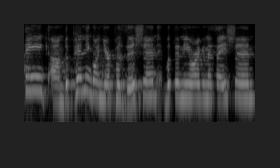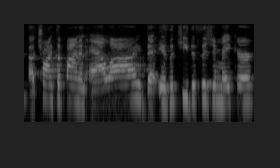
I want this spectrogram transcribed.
think um, depending on your position within the organization uh, trying to find an ally that is a key decision maker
